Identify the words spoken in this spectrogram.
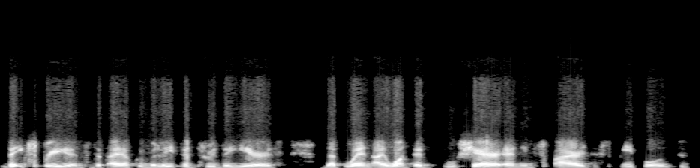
the experience that I accumulated through the years. That when I wanted to share and inspire these people to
